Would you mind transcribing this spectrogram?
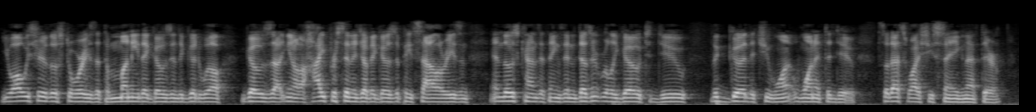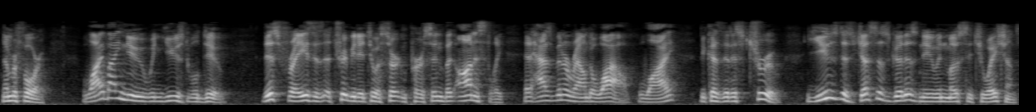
you always hear those stories that the money that goes into Goodwill goes, uh, you know, a high percentage of it goes to pay salaries and and those kinds of things, and it doesn't really go to do the good that you want want it to do. So that's why she's saying that there. Number four, why buy new when used will do? This phrase is attributed to a certain person, but honestly, it has been around a while. Why? Because it is true. Used is just as good as new in most situations.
